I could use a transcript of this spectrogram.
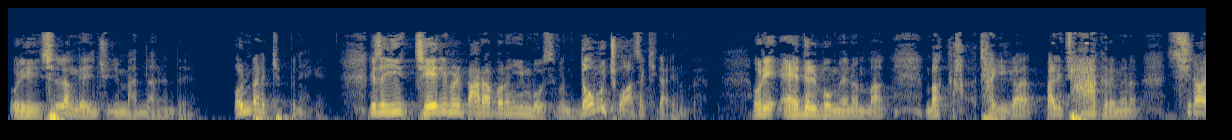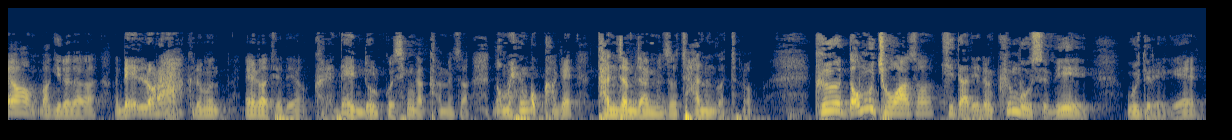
우리 신랑 대신 주님 만나는데 얼마나 기쁘냐 이게. 그래서 이 재림을 바라보는 이 모습은 너무 좋아서 기다리는 거예요. 우리 애들 보면은 막, 막 자기가 빨리 자 그러면은 싫어요. 막 이러다가 내일 놀아. 그러면 애가 어떻게 돼요? 그래, 내일 놀 거 생각하면서 너무 행복하게 단잠 자면서 자는 것처럼. 그 너무 좋아서 기다리는 그 모습이 우리들에게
